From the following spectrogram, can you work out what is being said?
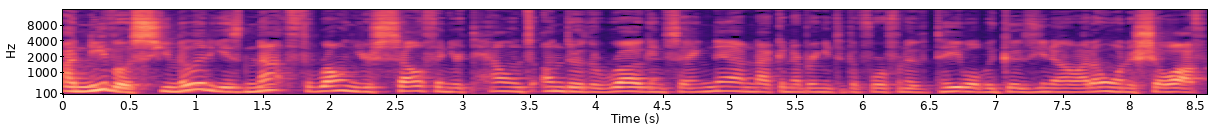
Anivos, humility is not throwing yourself and your talents under the rug and saying, nah, I'm not going to bring it to the forefront of the table because, you know, I don't want to show off.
